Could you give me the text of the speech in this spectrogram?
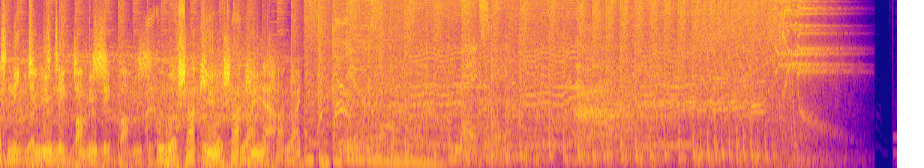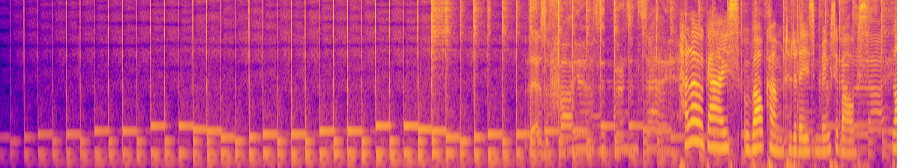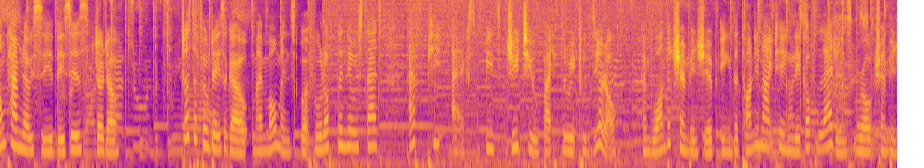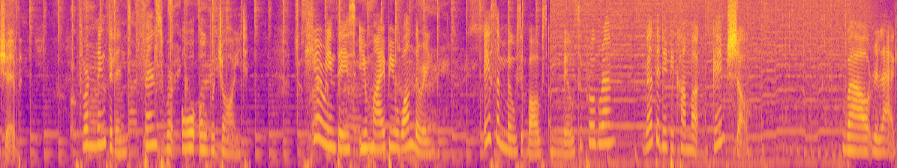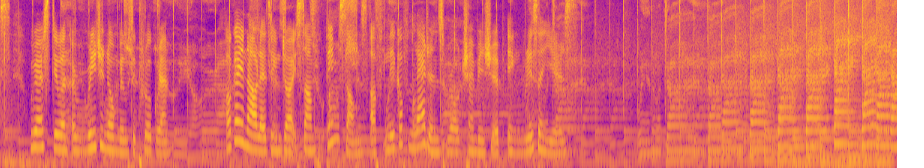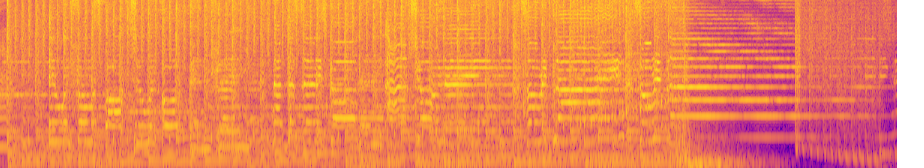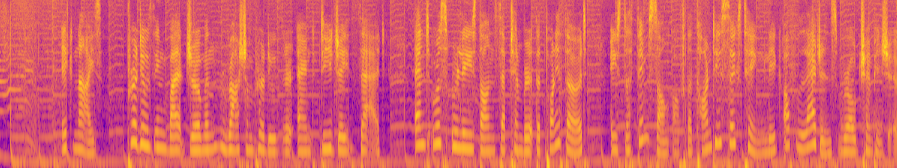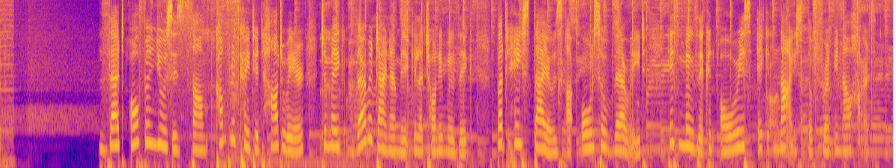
listening to Music Box. Music Box. We will shock you, shock right now. Right Hello, guys. Welcome to today's Music Box. Long time no see. This is JoJo. Just a few days ago, my moments were full of the news that FPX beats G2 by 3 to 0 and won the championship in the 2019 League of Legends World Championship. For an incident, fans were all overjoyed. Hearing this, you might be wondering is the Music Box a music program? When did it become a game show? Well, relax. We are still an original music program. Okay, now let's enjoy some theme songs of League of Legends World Championship in recent years. Producing by German Russian producer and DJ Zedd, and was released on September the 23rd, is the theme song of the 2016 League of Legends World Championship. Zedd often uses some complicated hardware to make very dynamic electronic music, but his styles are also varied. His music can always ignite the flame in our hearts.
